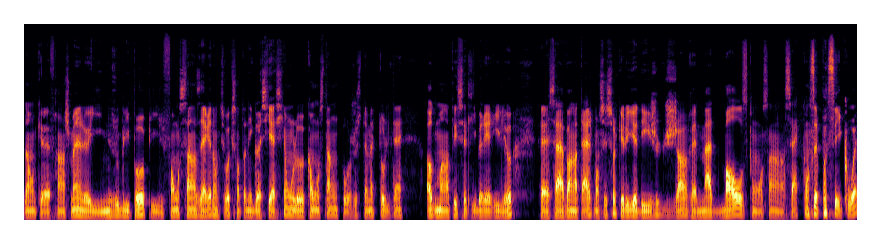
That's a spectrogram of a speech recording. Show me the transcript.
Donc, euh, franchement, là, ils nous oublient pas, puis ils le font sans arrêt. Donc, tu vois qu'ils sont en négociation là, constante pour justement tout le temps augmenter cette librairie-là. Euh, ça avantage. Bon, c'est sûr que là, il y a des jeux du genre euh, Mad Balls qu'on sent en sac, qu'on sait pas c'est quoi.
